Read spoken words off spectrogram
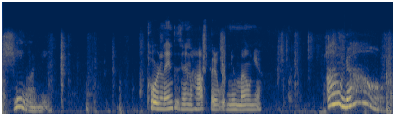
Shame on me. Poor Linda's in the hospital with pneumonia. Oh no.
